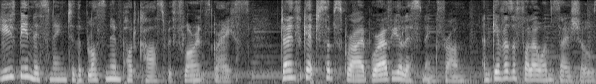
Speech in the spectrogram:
You've been listening to the Blossoming Podcast with Florence Grace. Don't forget to subscribe wherever you're listening from and give us a follow on socials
